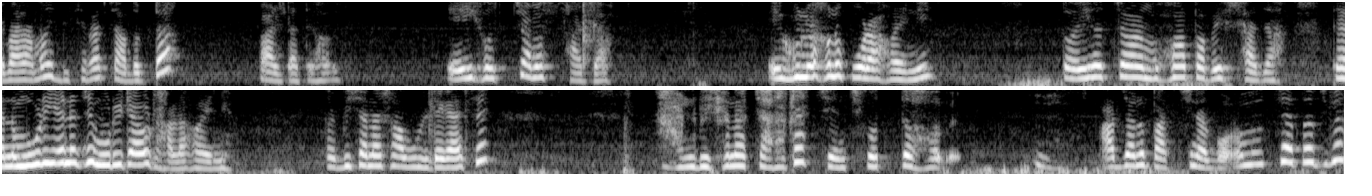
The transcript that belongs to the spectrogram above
এবার আমার বিছানার চাদরটা পাল্টাতে হবে। এই হচ্ছে আমার সাজা। এইগুলো এখনও পড়া হয়নি। তো এই হচ্ছে আমার মহাপাপের সাজা। এখন মুড়ি এনেছে, মুড়িটাও ঢালা হয়নি। তো বিছানা সব উল্টে গেছে। এখন বিছানার চাদরটা চেঞ্জ করতে হবে। আর যেন পাচ্ছি না, গরম হচ্ছে এত আজকে।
